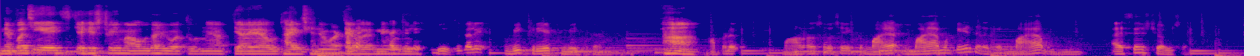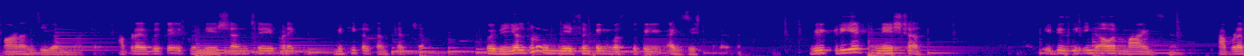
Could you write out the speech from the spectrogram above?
ને પછી એ જ કે હિસ્ટ્રીમાં આવું થયું હતું ને અત્યારે આવું થાય છે ને વોટેવર ને બેઝિકલી વી ક્રિએટ મિથ હા. આપણે માણસો છે એક માયા માયામાં કહીએ છે ને કે માયા એસેન્શિયલ છે માણસ જીવન માટે. આપણે એવી કઈ નેશન છે એ પણ એક મિથિકલ કન્સેપ્ટ છે. કોઈ રિયલ થોડું નેશન કઈ વસ્તુ કઈ એક્ઝિસ્ટ કરે છે. We create nation it is in our mind આપણે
